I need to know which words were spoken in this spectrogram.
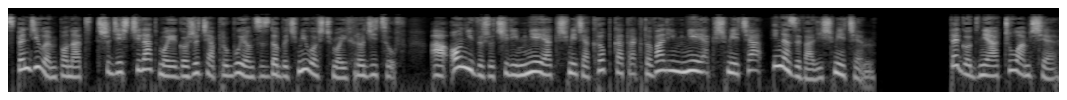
Spędziłem ponad 30 lat mojego życia próbując zdobyć miłość moich rodziców, a oni wyrzucili mnie jak śmiecia. Traktowali mnie jak śmiecia i nazywali śmieciem. Tego dnia czułam się,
